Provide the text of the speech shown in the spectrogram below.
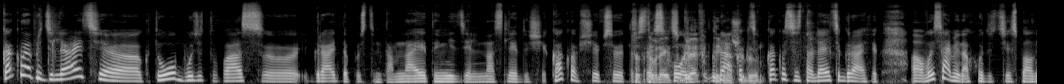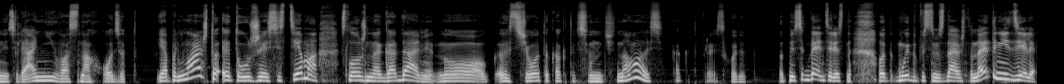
Как вы определяете, кто будет у вас э, играть, допустим, там на этой неделе, на следующей? Как вообще все это Составляете происходит? график, да, как, как вы составляете график? А вы сами находите исполнителей, они вас находят. Я понимаю, что это уже система сложная годами, но с чего-то как-то все начиналось. Как это происходит? Вот мне всегда интересно. Вот мы, допустим, знаем, что на этой неделе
